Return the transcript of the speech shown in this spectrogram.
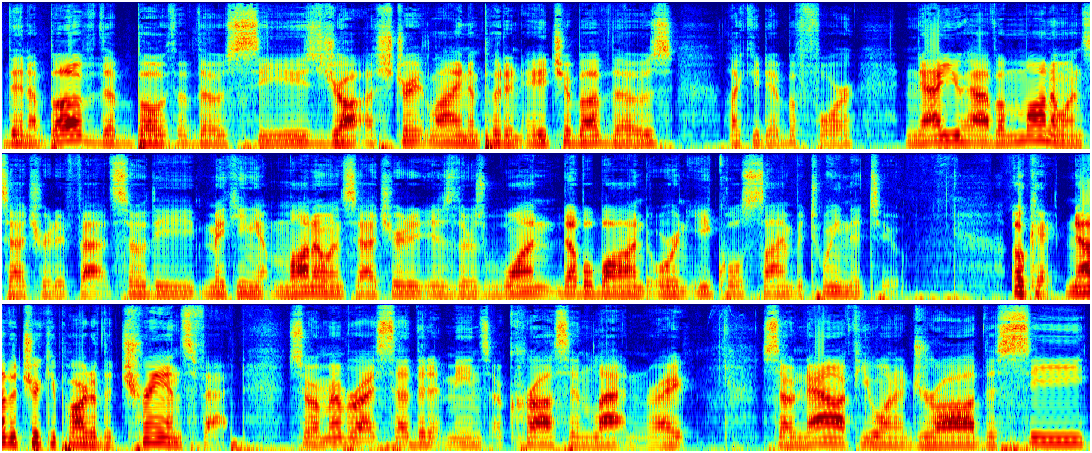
Then above the both of those C's, draw a straight line and put an H above those, like you did before. Now you have a monounsaturated fat. So the making it monounsaturated is there's one double bond or an equal sign between the two. Okay, now the tricky part of the trans fat. So remember I said that it means across in Latin, right? So now if you want to draw the C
